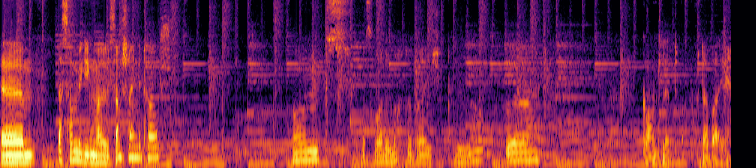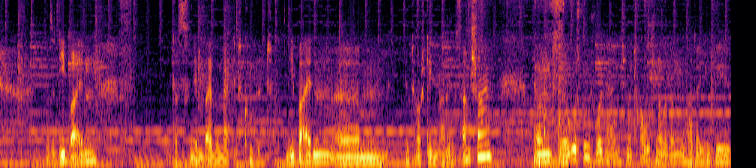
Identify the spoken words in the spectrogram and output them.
Ähm, das haben wir gegen Mario Sunshine getauscht. Und was war denn noch dabei? Ich glaube, Gauntlet war noch dabei. Also die beiden, das nebenbei bemerkt komplett. Die beiden ähm, im Tausch gegen Mario Sunshine. Und äh, ursprünglich wollte er eigentlich nur tauschen, aber dann hat er irgendwie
